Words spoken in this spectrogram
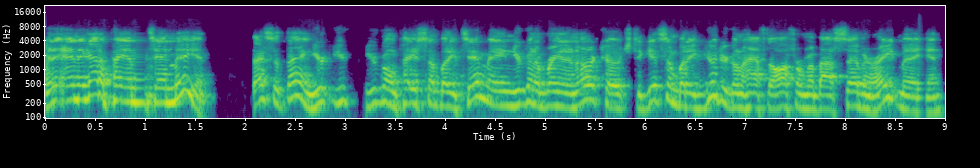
and and they got to pay him ten million. That's the thing. You're you, are you're going to pay somebody ten million. You're going to bring in another coach to get somebody good. You're going to have to offer him about seven or eight million.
